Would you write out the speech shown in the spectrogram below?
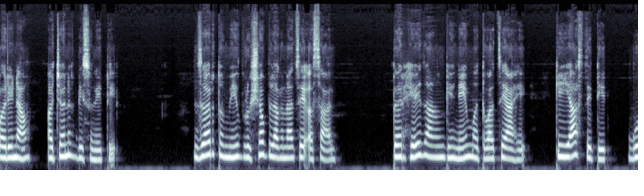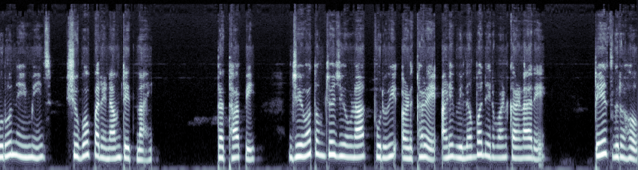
परिणाम अचानक दिसून येतील जर तुम्ही वृषभ लग्नाचे असाल तर हे जाणून घेणे महत्त्वाचे आहे की या स्थितीत गुरु नेहमीच शुभ परिणाम देत नाही. तथापि जेव्हा तुमच्या जीवनात पूर्वी अडथळे आणि विलंब निर्माण करणारे तेच ग्रह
